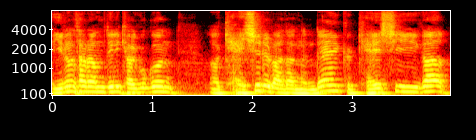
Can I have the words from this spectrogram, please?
이런 사람들이 결국은 어, 계시를 받았는데 그 계시가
